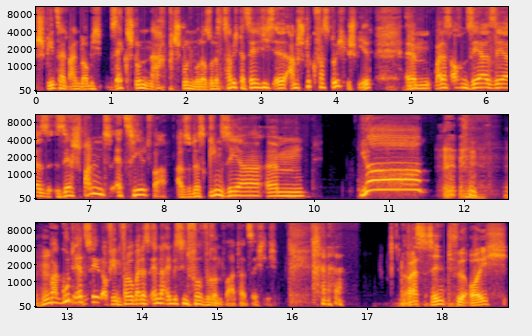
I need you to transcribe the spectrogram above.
Spielzeit waren, glaube ich, sechs Stunden, acht Stunden oder so. Das habe ich tatsächlich äh, am Stück fast durchgespielt, ähm, weil das auch ein sehr, sehr, sehr spannend erzählt war. Also das ging sehr, ähm, ja, mhm. war gut erzählt auf jeden Fall, wobei das Ende ein bisschen verwirrend war tatsächlich. Was sind für euch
